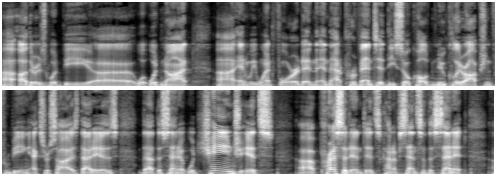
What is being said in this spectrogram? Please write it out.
uh, others would be uh, would not, uh, and we went forward, and, and that prevented the so-called nuclear option from being exercised. That is, that the Senate would change its uh, precedent, its kind of sense of the Senate, uh,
